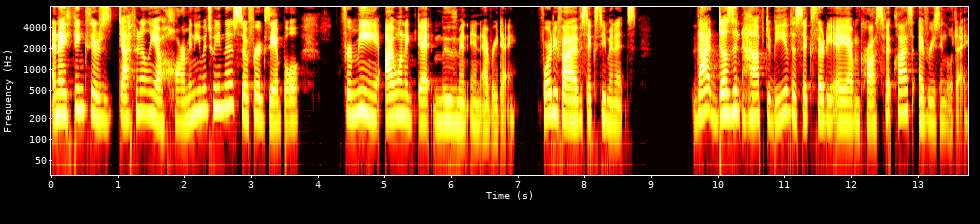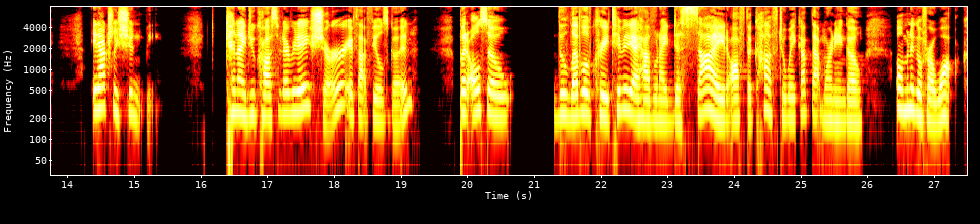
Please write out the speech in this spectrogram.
And I think there's definitely a harmony between this. So, for example, for me, I want to get movement in every day 45, 60 minutes. That doesn't have to be the 6:30 a.m. CrossFit class every single day. It actually shouldn't be. Can I do CrossFit every day? Sure, if that feels good. But also, the level of creativity I have when I decide off the cuff to wake up that morning and go, oh, I'm going to go for a walk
